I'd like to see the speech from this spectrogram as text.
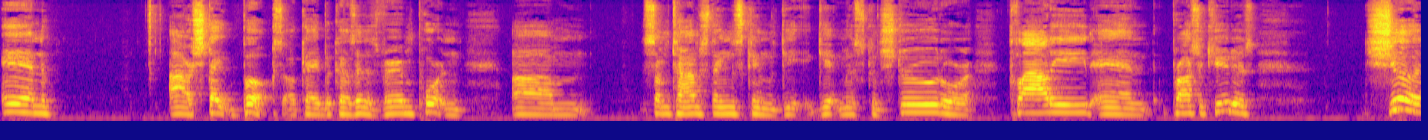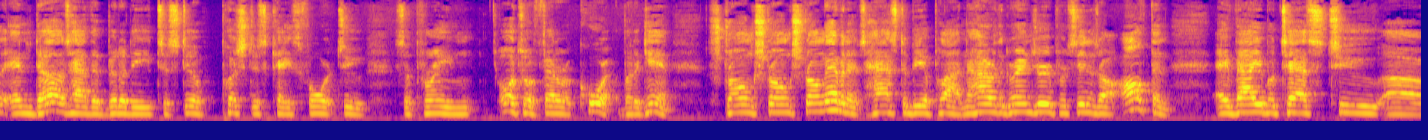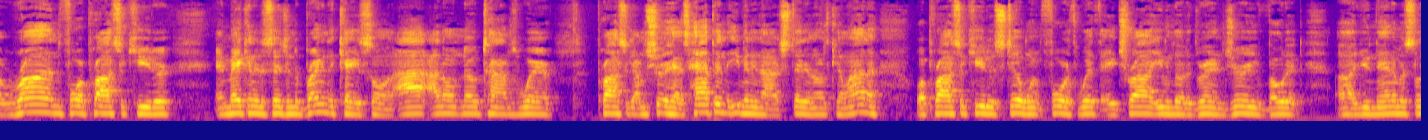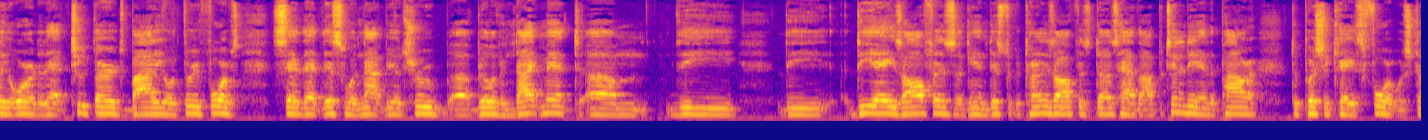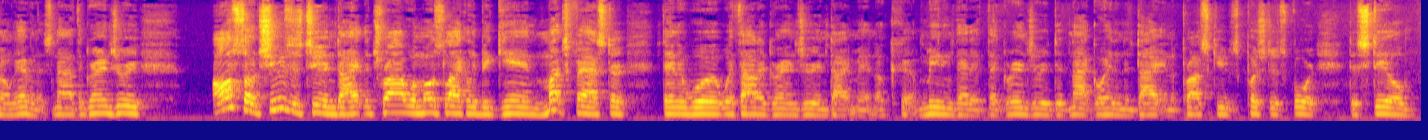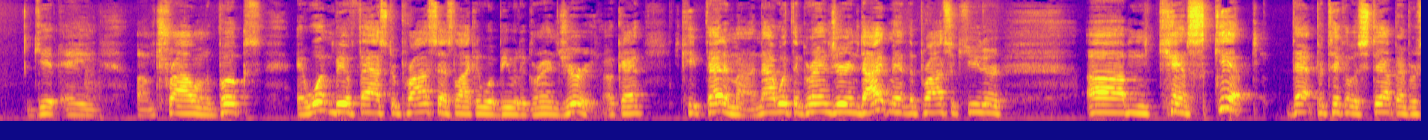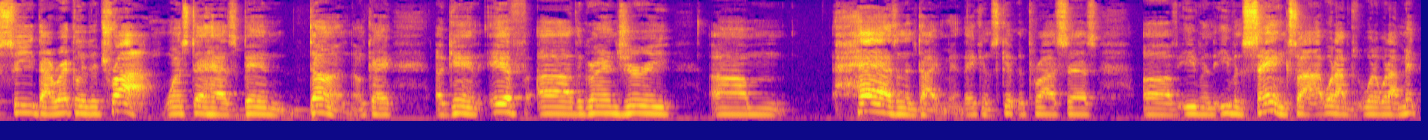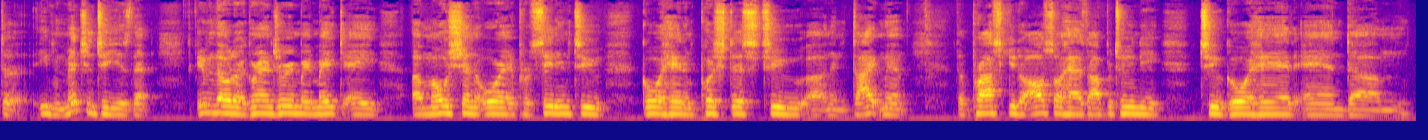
in our state books, okay, because it is very important um, sometimes things can get, get misconstrued or clouded, and prosecutors should and does have the ability to still push this case forward to Supreme or to a federal court. But again, strong, strong, strong evidence has to be applied. Now, however, the grand jury proceedings are often a valuable test to uh, run for a prosecutor and making a decision to bring the case on. I, I don't know times where prosecute. I'm sure it has happened even in our state of North Carolina where prosecutors still went forth with a trial, even though the grand jury voted uh, unanimously or that two thirds body or three fourths said that this would not be a true uh, bill of indictment. Um, the the DA's office, again, district attorney's office, does have the opportunity and the power to push a case forward with strong evidence. Now, if the grand jury also chooses to indict, the trial will most likely begin much faster than it would without a grand jury indictment. Okay, meaning that if the grand jury did not go ahead and indict and the prosecutors pushed this forward to still get a um, trial on the books, it wouldn't be a faster process like it would be with a grand jury. Okay, keep that in mind. Now, with the grand jury indictment, the prosecutor um, can skip that particular step and proceed directly to trial once that has been done. Okay, again, if uh, the grand jury um, has an indictment, they can skip the process of even even saying. So, I, what I what, what I meant to even mention to you is that even though the grand jury may make a a motion or a proceeding to go ahead and push this to uh, an indictment, the prosecutor also has the opportunity to go ahead and um,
